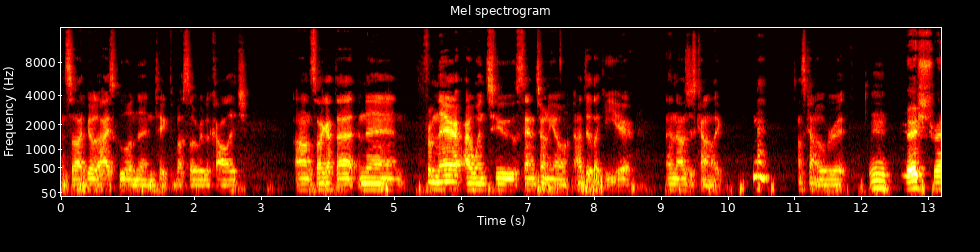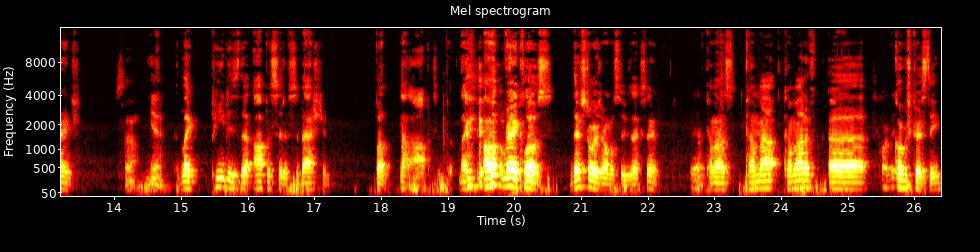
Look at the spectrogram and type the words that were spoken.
And so I'd go to high school and then take the bus over to college. Um, so I got that, and then from there I went to San Antonio. I did like a year, and I was just kind of like, meh. I was kind of over it. Mm, very strange. So yeah, Like Pete is the opposite of Sebastian, but not opposite, but like very close. Their stories are almost the exact same. Yeah. Come out, of, come out, come out of uh, Corpus. Corpus Christi.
